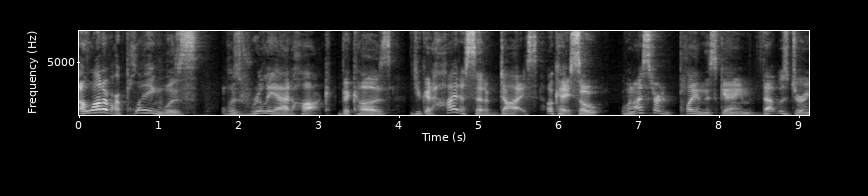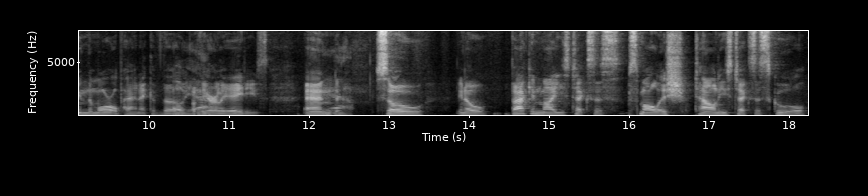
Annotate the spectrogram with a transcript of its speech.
A lot of our playing was was really ad hoc because you could hide a set of dice. Okay, so when I started playing this game, that was during the moral panic of the Oh, of the early 80s. And Yeah. so, you know, back in my East Texas smallish town East Texas school,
